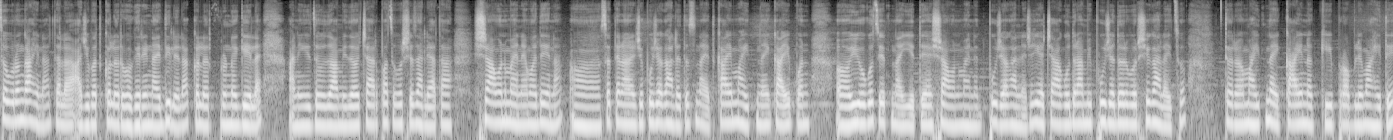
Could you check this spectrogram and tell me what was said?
चौरंग आहे ना त्याला अजिबात कलर वगैरे नाही दिलेला. कलर पूर्ण गेला आहे आणि जवळजवळ आम्ही जवळ चार पाच वर्ष झाले आता श्रावण महिन्यामध्ये ना सत्यनारायणाची पूजा घालतच नाहीत. काय माहीत नाही काही पण योगच येत नाही आहे त्या श्रावण महिन्यात पूजा घालण्याची. याच्या अगोदर आम्ही पूजा दरवर्षी घालायचो. तर माहीत नाही काय नक्की प्रॉब्लेम आहे ते.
